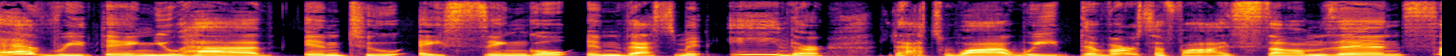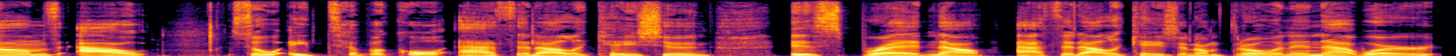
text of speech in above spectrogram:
everything you have into a single investment either. That's why we diversify, sums in, sums out. So a typical asset allocation is spread. Now, asset allocation, I'm throwing in that word,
